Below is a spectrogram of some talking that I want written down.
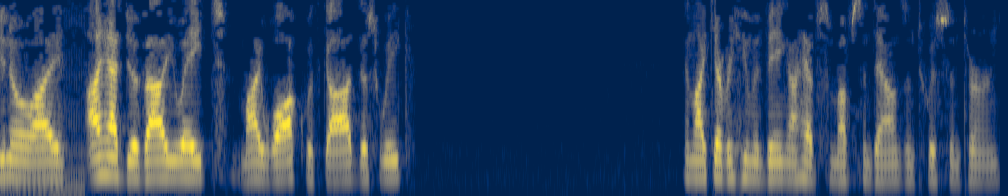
You know, I I had to evaluate my walk with God this week. And like every human being, I have some ups and downs and twists and turns.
